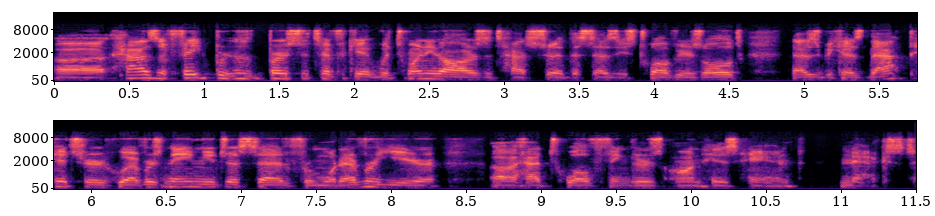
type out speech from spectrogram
uh, has a fake birth birth certificate with $20 attached to it that says he's 12 years old. That is because that pitcher, whoever's name you just said, from whatever year, uh, had 12 fingers on his hand. Next.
